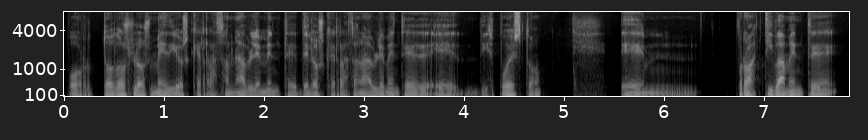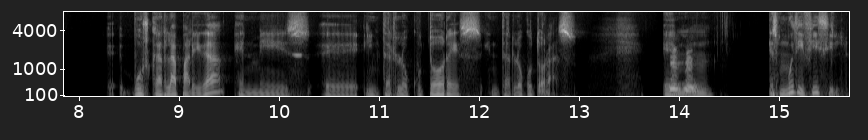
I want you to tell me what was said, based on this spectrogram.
por todos los medios que razonablemente, de los que razonablemente he dispuesto, em, proactivamente buscar la paridad en mis interlocutores, interlocutoras. Em, es muy difícil.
